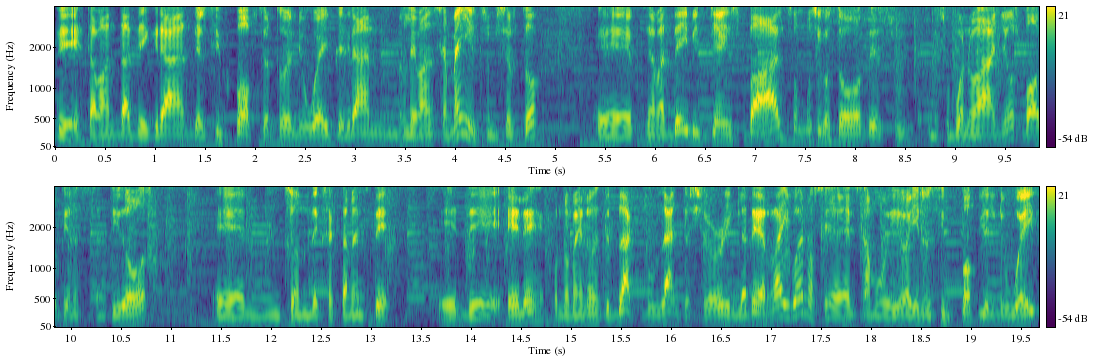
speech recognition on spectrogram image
de esta banda de gran, del synth pop, ¿cierto? Del New Wave, de gran relevancia mainstream, ¿cierto? se llama David James Ball, son músicos todos de sus buenos años, Ball tiene 62, Em, son exactamente eh, de él es por lo menos de Blackpool, Lancashire, Inglaterra y bueno, él se ha movido ahí en el synth pop y el new wave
